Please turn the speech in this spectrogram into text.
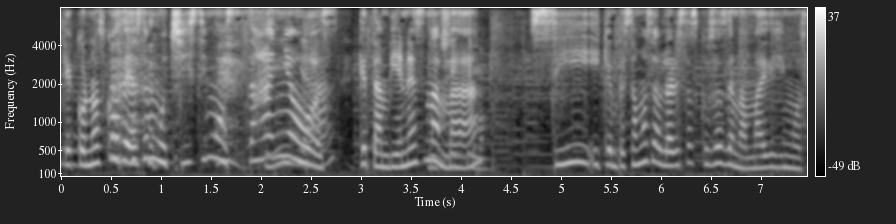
que conozco de hace muchísimos años, que también es mamá. Sí, y que empezamos a hablar estas cosas de mamá y dijimos,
